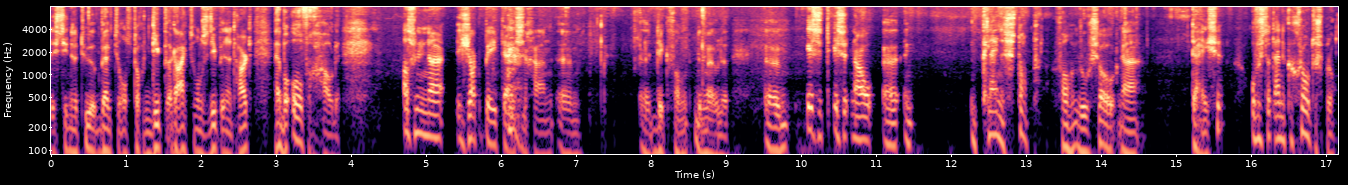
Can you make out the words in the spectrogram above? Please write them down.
is die natuur, brengt ons toch diep, raakt ons diep in het hart, hebben overgehouden. Als we nu naar Jacques P. Thijssen gaan, uh, uh, Dick van de Meulen. Uh, is, het, is het nou uh, een, een, kleine stap van Rousseau naar Thijssen? Of is dat eigenlijk een grote sprong?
